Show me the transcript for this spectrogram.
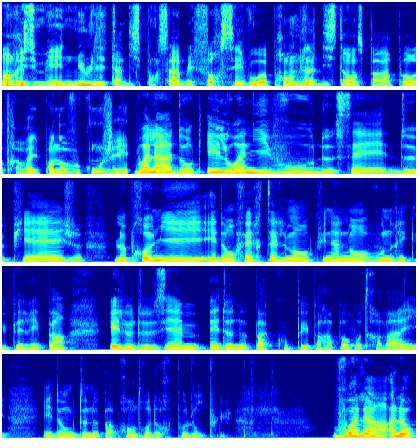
En résumé, nul n'est indispensable et forcez-vous à prendre la distance par rapport au travail pendant vos congés. Voilà, donc éloignez-vous de ces deux pièges. Le premier est d'en faire tellement que finalement vous ne récupérez pas, et le deuxième est de ne pas couper par rapport au travail et donc de ne pas prendre de repos non plus. Voilà, alors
